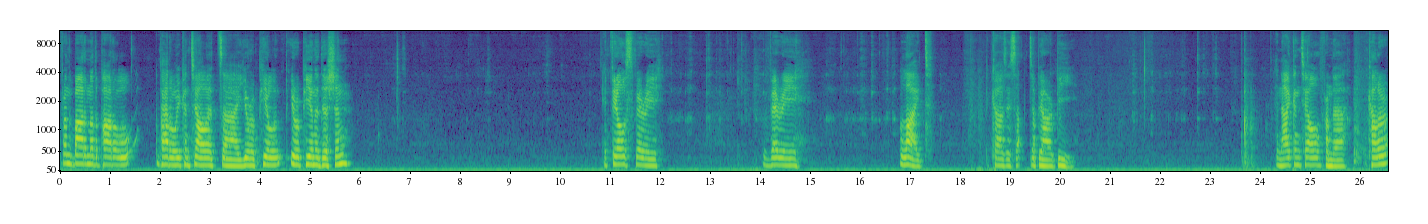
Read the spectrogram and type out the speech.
From the bottom of the paddle, paddle you can tell it's a European European edition. It feels very, very light because it's a WRB. And I can tell from the color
